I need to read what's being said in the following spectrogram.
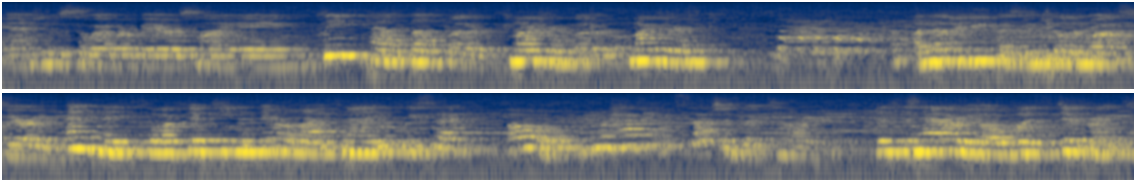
and whosoever bears my name, Please pass the butter, margarine. butter. Margarine. Another youth has been killed in Roxbury. And they scored 15 to 0 last night. We said, oh, we were having such a good time. The scenario was different.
